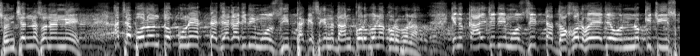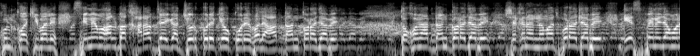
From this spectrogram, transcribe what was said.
শুনছেন না শোনেননি? আচ্ছা বলুন তো, কোনো একটা জায়গা যদি মসজিদ থাকে, সেখানে দান করব না করব না? কিন্তু কাল যদি মসজিদটা দখল হয়ে যে অন্য কিছু স্কুল, কি বলে, সিনেমা হল বা খারাপ জায়গা জোর করে কেউ করে ফেলে, আর দান করা যাবে? তখন আর দান করা যাবে, সেখানে নামাজ পড়া যাবে। স্পেনে যেমন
